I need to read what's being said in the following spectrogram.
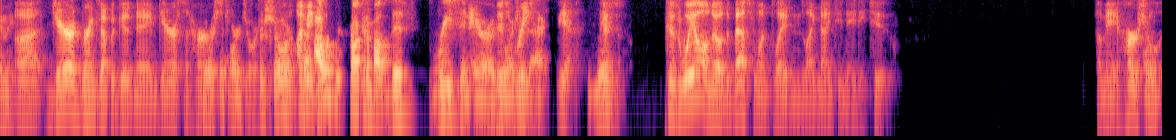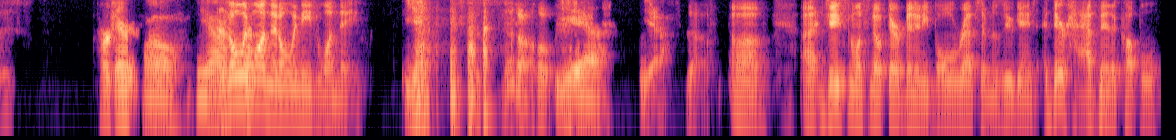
Uh, Jarod brings up a good name, Garrison Garrison for Georgia. For sure. I mean, I was talking about this recent era. This Georgia recent, back. yeah, because because we all know the best one played in like 1982. I mean, Herschel oh. is Herschel. There, oh, yeah. There's only one that only needs one name. Yeah. so yeah, yeah. So, um, uh, Jason wants to know if there have been any bowl reps at Mizzou games. There have been a couple.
